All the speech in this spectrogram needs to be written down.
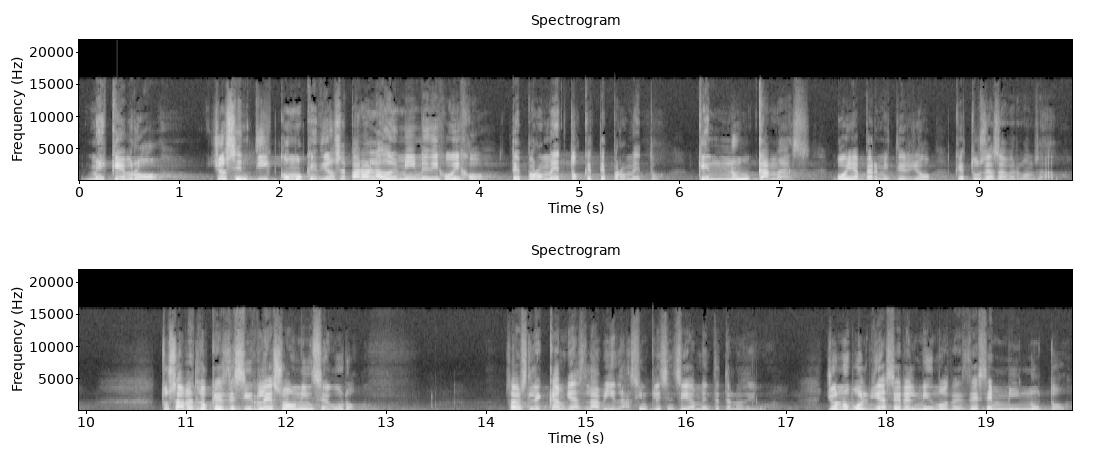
me quebró. Yo sentí como que Dios se paró al lado de mí y me dijo, hijo, te prometo que te prometo que nunca más voy a permitir yo que tú seas avergonzado. ¿Tú sabes lo que es decirle eso a un inseguro? ¿Sabes? Le cambias la vida, simple y sencillamente te lo digo. Yo no volví a ser el mismo desde ese minuto.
